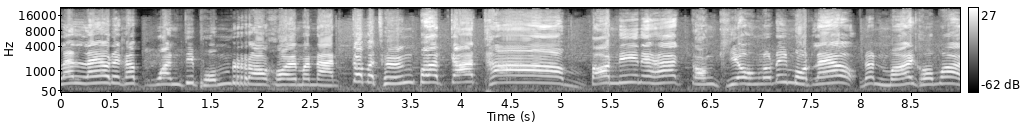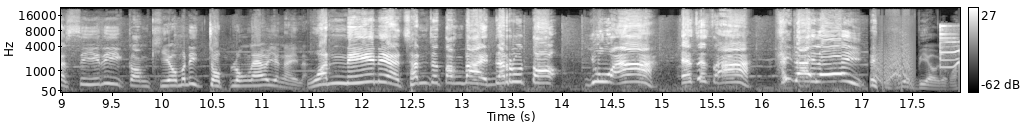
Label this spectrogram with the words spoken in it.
และแล้วนะครับวันที่ผมรอคอยมานานก็มาถึงเปิดการ์ดไทม์ตอนนี้นะฮะกล่องเขียวของเราได้หมดแล้ว นั่นหมายความว่าซีรีส์กล่องเขียวไม่ได้จบลงแล้วยังไงล่ะ วันนี้เนี่ยฉันจะต้องได้ดารุโตะ UR SSR ให้ได้เลยเบี้ยวเบี้ยวจังวะ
